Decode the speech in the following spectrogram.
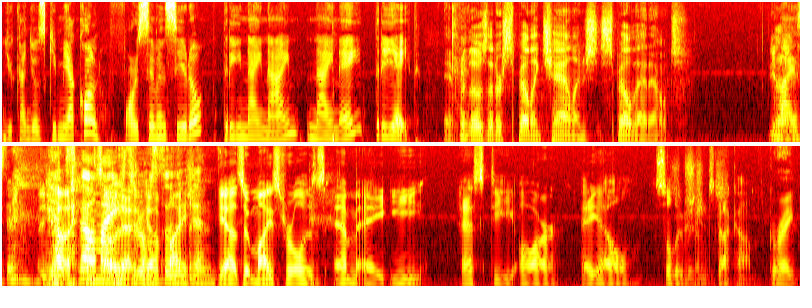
you can just give me a call 470-399-9838. And for those that are spelling challenged, spell that out. Maestro- Yeah, spell so that- yeah, Mi- Solutions. yeah, so Maestral is M A E S T R A L solutions.com. Great.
